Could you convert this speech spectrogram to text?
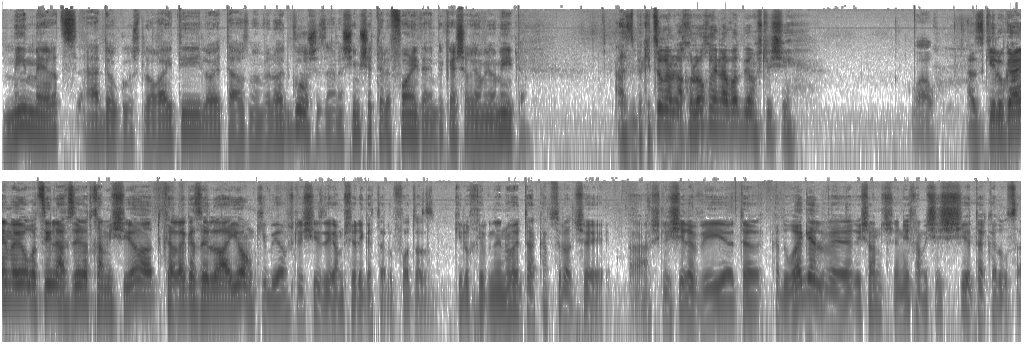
ממרץ עד אוגוסט לא ראיתי לא את האוזמן ולא את גור, שזה אנשים שטלפונית אני בקשר יומיומי איתם. אז בקיצור, אנחנו לא יכולים לעבוד ביום שלישי. וואו. אז כאילו, גם אם היו רוצים להחזיר את חמישיות, כרגע זה לא היום, כי ביום שלישי זה יום של ליגת אלופות, אז כאילו כווננו את הקפסולות שהשלישי-רביעי יהיה יותר כדורגל, וראשון, שני, חמישי, שישי יותר כדורסל.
